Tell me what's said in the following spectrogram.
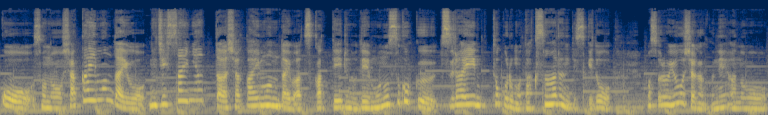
構、その社会問題を、ね、実際にあった社会問題を扱っているので、ものすごく辛いところもたくさんあるんですけど、まあ、それを容赦なくね、あの、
